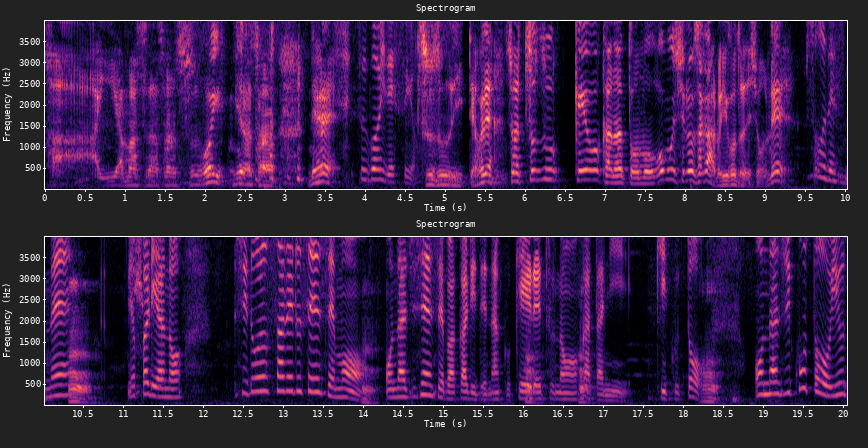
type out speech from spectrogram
はあいや増田さんすごい皆さん。ね。すごいですよ。続いて。ほんでそれは続けようかなと思う面白さがあるいうことでしょうね。そうですね、うん。やっぱりあの指導される先生も同じ先生ばかりでなく系列の方に聞くと、同じことを言っ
